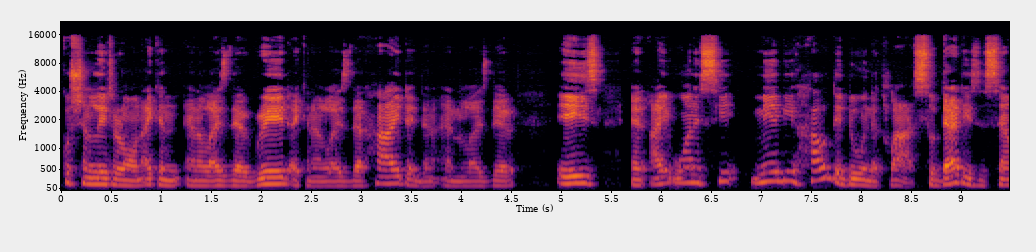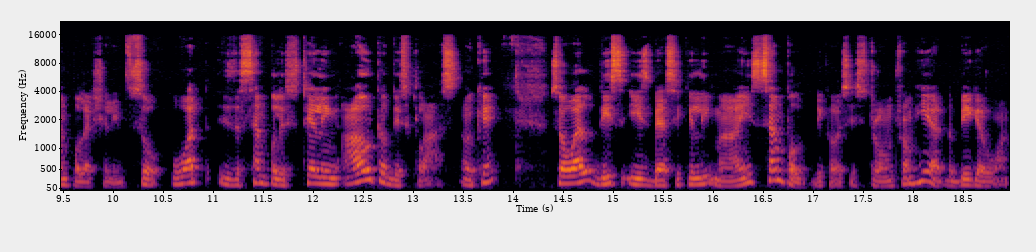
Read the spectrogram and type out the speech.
question later on. I can analyze their grade, I can analyze their height, I can analyze their age, and I want to see maybe how they do in the class. So that is a sample actually. So what is the sample is telling out of this class, okay? So well, this is basically my sample because it's drawn from here, the bigger one.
